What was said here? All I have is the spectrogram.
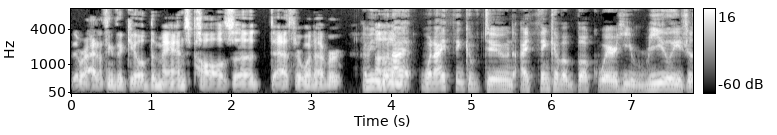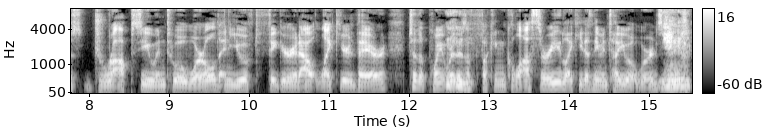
were- I don't think the guild demands Paul's uh, death or whatever. I mean, when Um, I when I think of Dune, I think of a book where he really just drops you into a world and you have to figure it out like you're there to the point where there's a fucking glossary, like he doesn't even tell you what words mean.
